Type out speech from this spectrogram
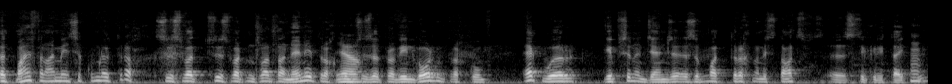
Dat baie van daai mense kom nou terug, soos wat soos wat ons land van Nene terugkom, ja. soos wat Pravin Gordhan terugkom. Ek hoor Gibson en Ginger is op pad terug na die staatssekuriteit toe. Hm.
